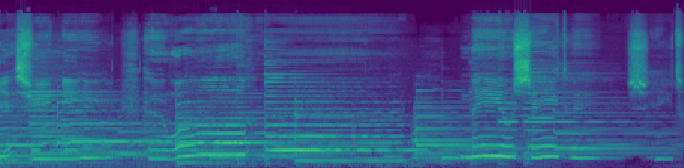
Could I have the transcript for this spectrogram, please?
怨。也许你和我。谁对谁错？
